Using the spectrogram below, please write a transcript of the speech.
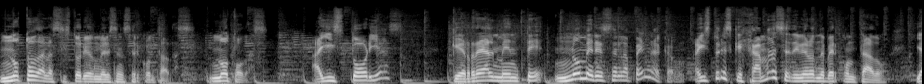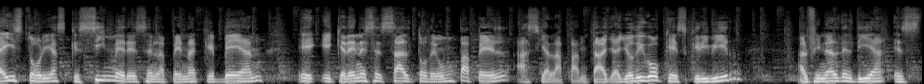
no todas las historias merecen ser contadas, no todas. Hay historias que realmente no merecen la pena, cabrón. Hay historias que jamás se debieron de haber contado. Y hay historias que sí merecen la pena que vean eh, y que den ese salto de un papel hacia la pantalla. Yo digo que escribir al final del día es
